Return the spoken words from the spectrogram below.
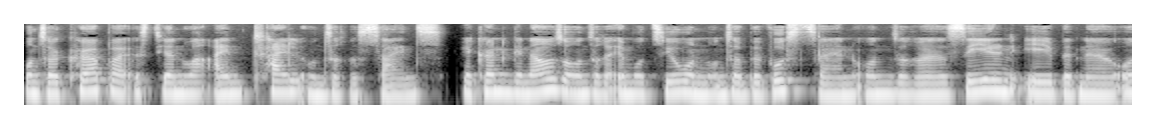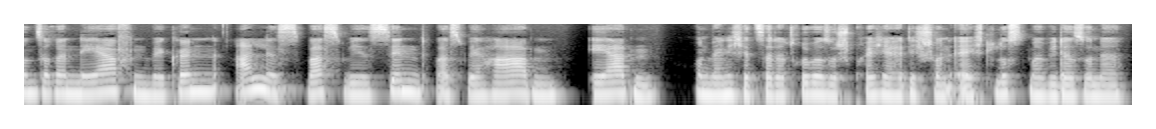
unser Körper ist ja nur ein Teil unseres Seins. Wir können genauso unsere Emotionen, unser Bewusstsein, unsere Seelenebene, unsere Nerven, wir können alles, was wir sind, was wir haben, erden. Und wenn ich jetzt da darüber so spreche, hätte ich schon echt Lust, mal wieder so eine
